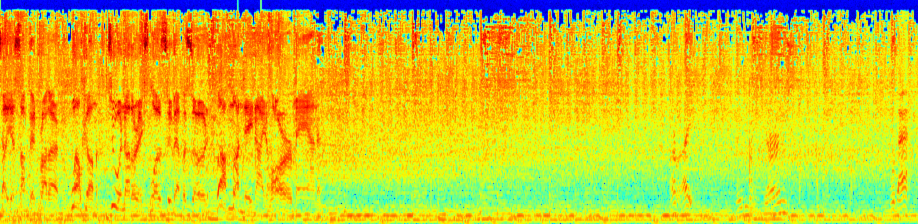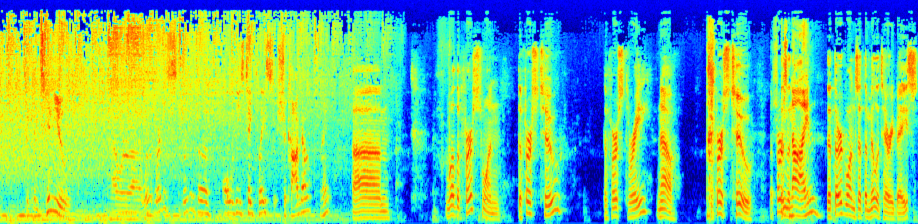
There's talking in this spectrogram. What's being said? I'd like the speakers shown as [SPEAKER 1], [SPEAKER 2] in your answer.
[SPEAKER 1] tell you something, brother. Welcome to another explosive episode of Monday Night Horror, man.
[SPEAKER 2] All right, ladies and germs, we're back to continue our. Uh, where, where does where do the all of these take place? Chicago, right?
[SPEAKER 3] Um, well, the first one, the first two, the first three, no, the first two.
[SPEAKER 2] The first
[SPEAKER 3] the-
[SPEAKER 2] nine.
[SPEAKER 3] The third one's at the military base,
